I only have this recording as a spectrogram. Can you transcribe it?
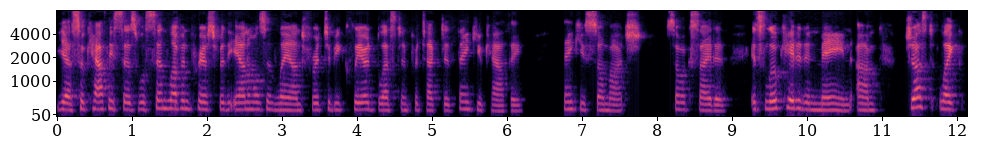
yeah, so Kathy says, we'll send love and prayers for the animals and land for it to be cleared, blessed, and protected. Thank you, Kathy. Thank you so much. So excited. It's located in Maine, um, just like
